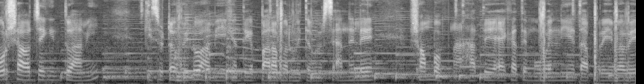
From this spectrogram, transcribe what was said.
ওর সাহায্যে কিন্তু আমি কিছুটা হইলেও আমি এখান থেকে পারাপার হইতে পারছি। আর নাহলে সম্ভব না, হাতে এক হাতে মোবাইল নিয়ে তারপরে এইভাবে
